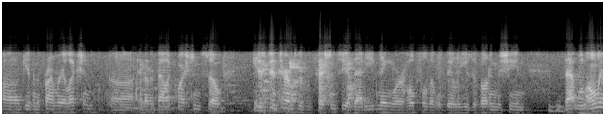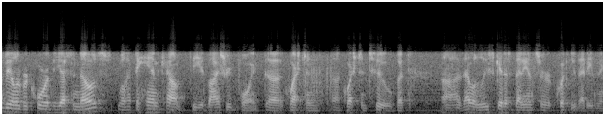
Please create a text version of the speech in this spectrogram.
uh, given the primary election, uh, and other ballot questions. So, just in terms of efficiency of that evening, we're hopeful that we'll be able to use a voting machine. That will only be able to record the yes and no's. We'll have to hand count the advisory point, uh, question, uh, question two, but, uh, that will at least get us that answer quickly that evening.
